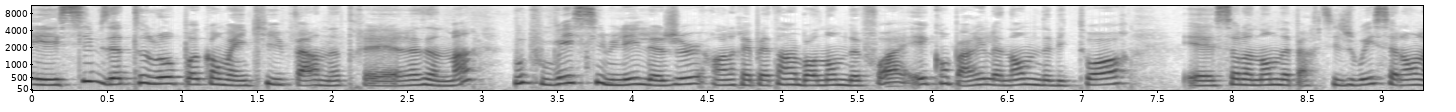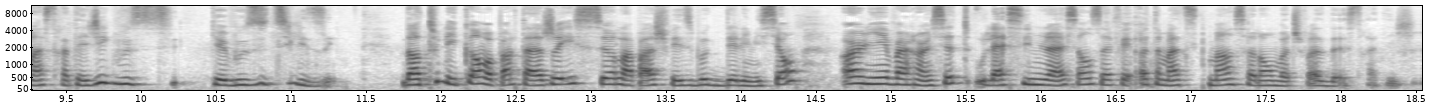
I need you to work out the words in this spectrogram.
Et si vous êtes toujours pas convaincu par notre euh, raisonnement, vous pouvez simuler le jeu en le répétant un bon nombre de fois et comparer le nombre de victoires euh, sur le nombre de parties jouées selon la stratégie que vous, que vous utilisez. Dans tous les cas, on va partager sur la page Facebook de l'émission un lien vers un site où la simulation se fait automatiquement selon votre choix de stratégie.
